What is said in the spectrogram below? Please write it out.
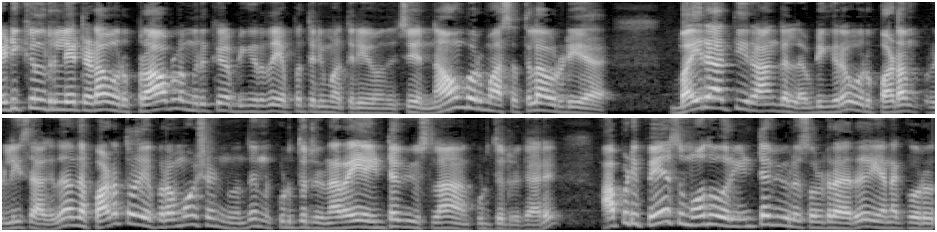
மெடிக்கல் ரிலேட்டடாக ஒரு ப்ராப்ளம் இருக்குது அப்படிங்கிறது எப்போ தெரியுமா தெரிய வந்துச்சு? நவம்பர் மாதத்தில் அவருடைய பைராத்தி ராங்கல் அப்படிங்கிற ஒரு படம் ரிலீஸ் ஆகுது. அந்த படத்துடைய ப்ரமோஷன் வந்து கொடுத்துட்டு நிறைய இன்டர்வியூஸ்லாம் கொடுத்துட்ருக்காரு அப்படி பேசும்போது ஒரு இன்டர்வியூவில் சொல்கிறாரு எனக்கு ஒரு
